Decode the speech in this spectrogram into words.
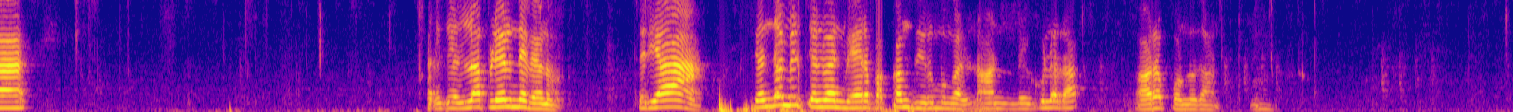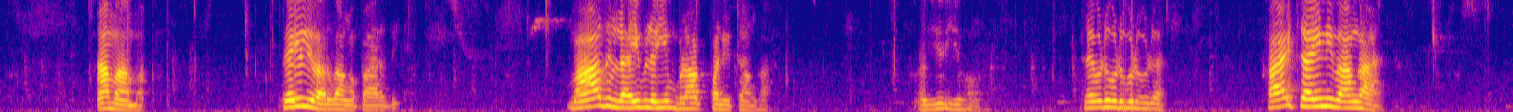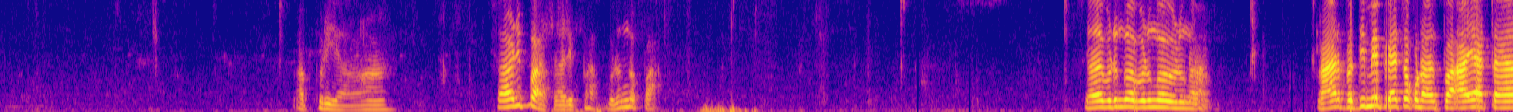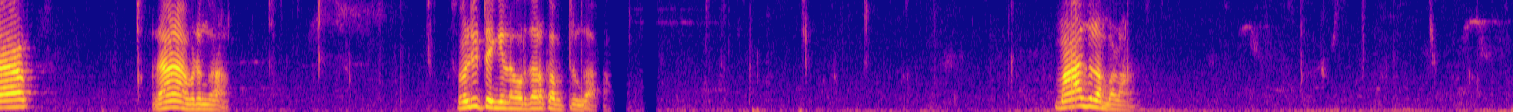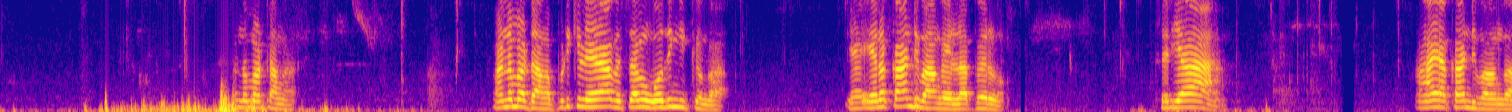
எனக்கு எல்லா பிள்ளைகளும் வேணும். சரியா? செந்தமிழ் செல்வன் வேறு பக்கம் திரும்புங்கள். நான் ரெகுலராக வர பொண்ணு தான் ஆமாம் ஆமாம் டெய்லி வருவாங்க பாரதி. மாது லைவ்லையும் பிளாக் பண்ணிட்டாங்க. ஐயோ சரி விடு விடு விடு விடு. காய் சைனி வாங்க. அப்படியா? சரிப்பா சரிப்பா விடுங்கப்பா. சரி விடுங்க விடுங்க விடுங்க. யாரை பற்றியுமே பேசக்கூடாதுப்பா ஆயாட்ட. வேணாம் விடுங்க. சொல்லிட்டீங்கல்ல ஒரு தடவை விட்டுருங்க மாதுளம்பழம். பண்ண மாட்டாங்க. பண்ண மாட்டாங்க. பிடிக்கலையா பேசாம ஒதுங்கிக்கோங்க. எனக்காண்டி வாங்க எல்லா பேரும். சரியா? ஆயாக்காண்டி வாங்க.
